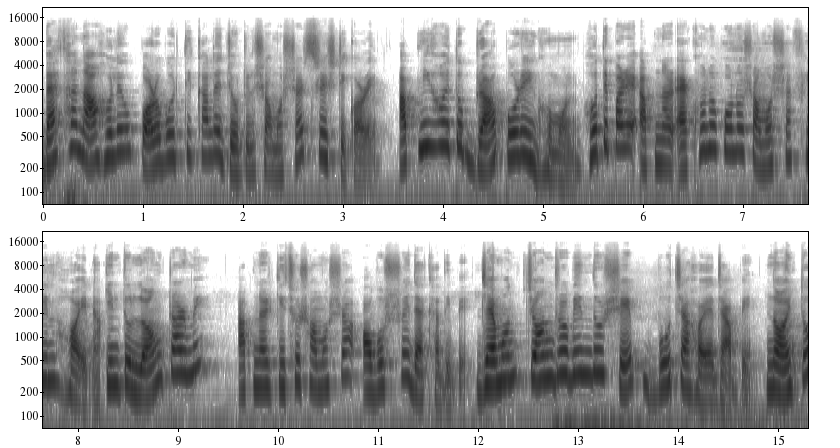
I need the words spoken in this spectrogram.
ব্যথা না হলেও পরবর্তীকালে জটিল সমস্যার সৃষ্টি করে। আপনি হয়তো ব্রা পরেই ঘুমন। হতে পারে আপনার এখনও কোনো সমস্যা ফিল হয় না। কিন্তু লং টার্মে আপনার কিছু সমস্যা অবশ্যই দেখা দিবে। যেমন চন্দ্রবিন্দুর শেপ বোচা হয়ে যাবে, নয়তো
